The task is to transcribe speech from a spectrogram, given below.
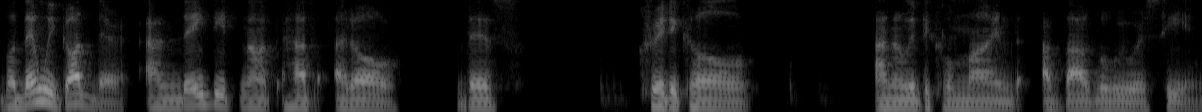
but then we got there and they did not have at all this critical analytical mind about what we were seeing.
